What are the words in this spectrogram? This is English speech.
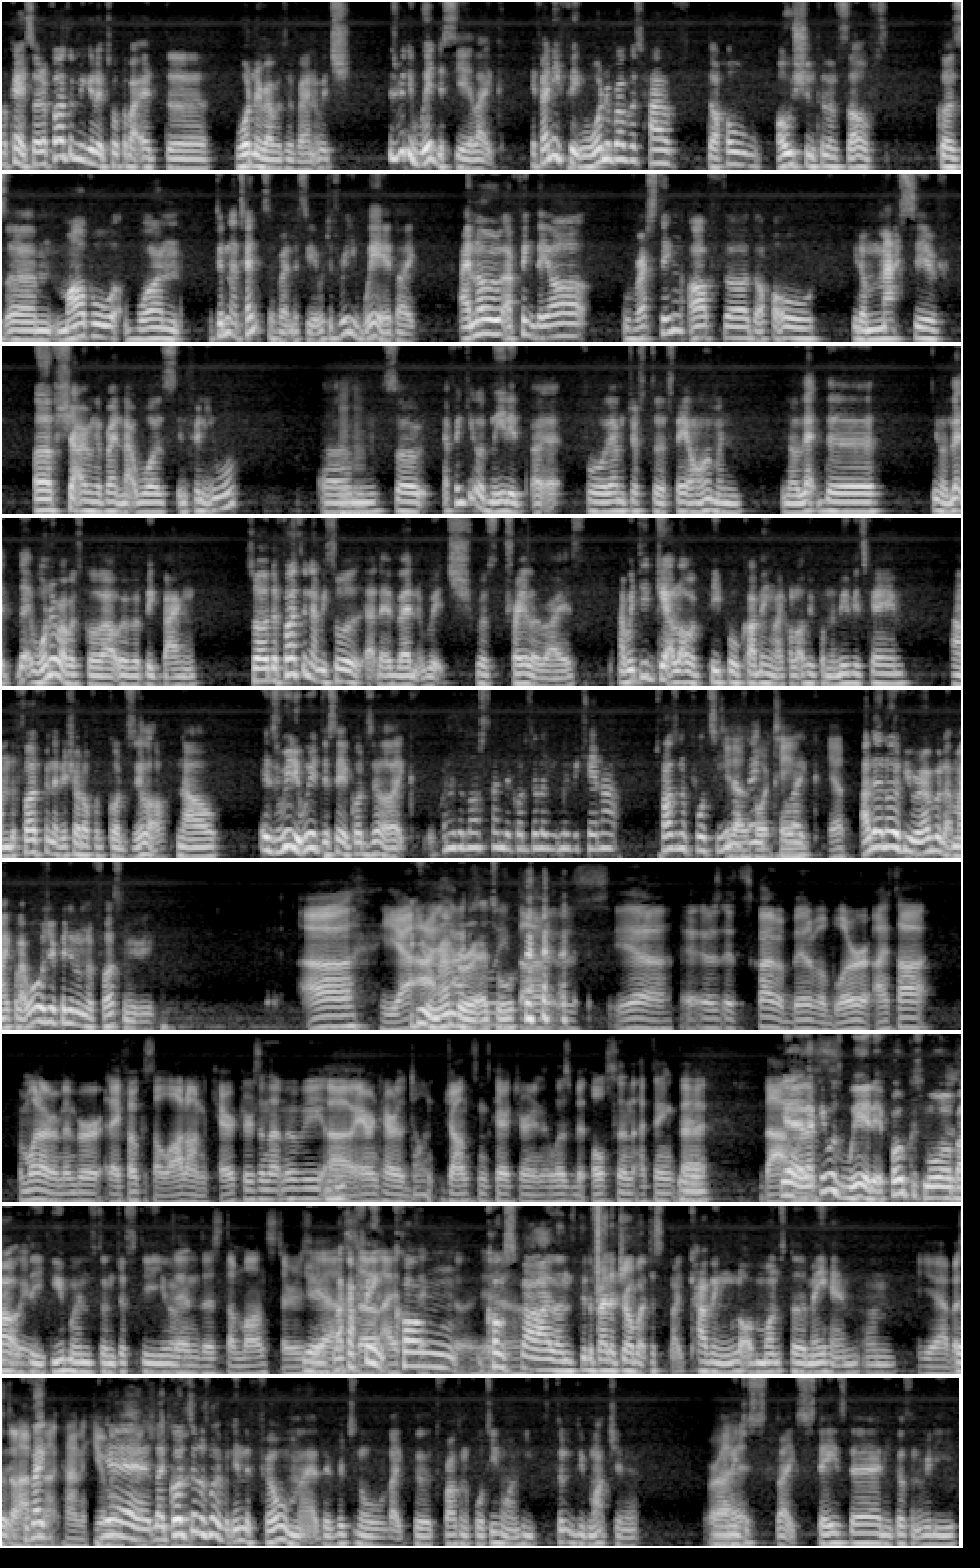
Okay, so the first thing we're going to talk about is the Warner Brothers event, which is really weird this year. Like, if anything, Warner Brothers have the whole ocean to themselves because um, Marvel won didn't attend this event this year, which is really weird. Like, I know I think they are resting after the whole you know massive earth shattering event that was Infinity War. Um, So I think it was needed uh, for them just to stay at home and you know let the you know let let Warner Brothers go out with a big bang. So the first thing that we saw at the event, which was trailer rise, and we did get a lot of people coming, like a lot of people from the movies came. Um, the first thing that they showed off was Godzilla. Now it's really weird to say Godzilla. Like when was the last time the Godzilla movie came out? 2014, I think. 2014. Like yep. I don't know if you remember that, Michael. Like, what was your opinion on the first movie? Uh, yeah. Do you I remember it at all? thought it was, yeah, it was. It's kind of a bit of a blur. I thought, from what I remember, they focused a lot on characters in that movie. Mm-hmm. Uh, Aaron Taylor Don- Johnson's character and Elizabeth Olsen. I think Yeah. that that yeah, was, like it was weird. It focused more it about weird. the humans than just the you know. than just the monsters. yeah. Yeah, like I so think Kong, so, yeah. Kong Skull Islands did a better job at just like having a lot of monster mayhem. Um, Yeah, but Uh, still having like, that kind of human. yeah, like. Godzilla's not even in the film, like, the original, like the 2014 one. He didn't do much in it. right? He just like stays there and he doesn't really,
